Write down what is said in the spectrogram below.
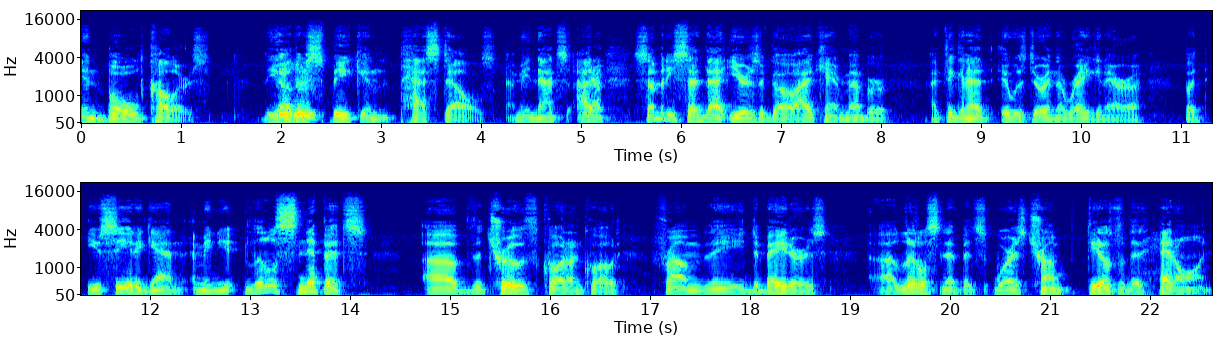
in bold colors. The Mhm. others speak in pastels. I mean, that's I Yeah. don't. Somebody said that years ago. I can't remember. I think it had it was during the Reagan era, but you see it again. I mean, you, little snippets of the truth, quote unquote, from the debaters, uh, little snippets, whereas Trump deals with it head on.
